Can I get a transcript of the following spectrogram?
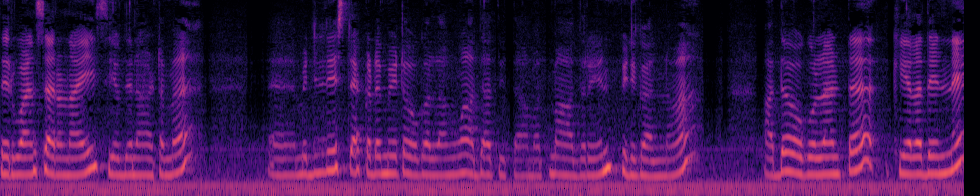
තෙරුවන් සරණයි සියලු දෙනාටම. මිඩිලිස්ට් ඇකඩමීට ඕගොල්ලන්ව අදත් ඉතාමත්ම ආදරයෙන් පිළිගන්නවා. අද ඕගොල්ලන්ට කියලා දෙන්නේ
